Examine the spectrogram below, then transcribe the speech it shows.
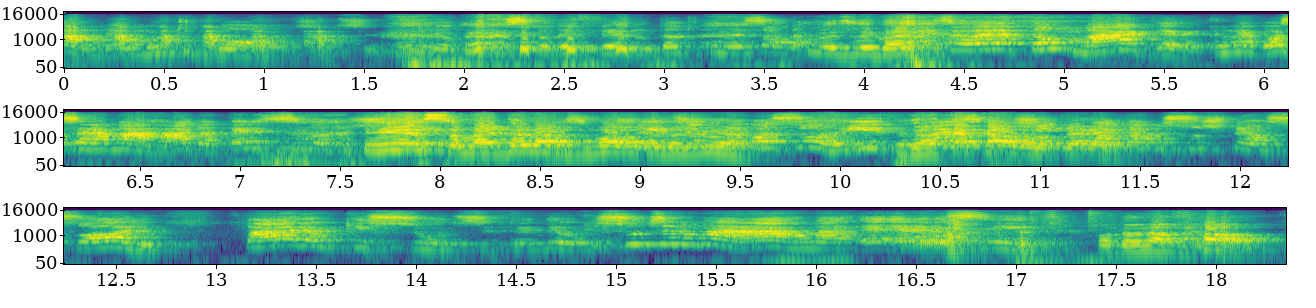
de comer, é muito bom, gente, entendeu? Por isso que eu defendo tanto comer saudável. Mas Mas eu era tão magra que o negócio era amarrado até em cima do Isso, joelho. mas dando as voltas Gente, é um assim, negócio horrível. Deu até que calor, tinha que botar um suspensório para o que chute, entendeu? O que chute era uma arma, é- era assim. Ô, dona Val,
